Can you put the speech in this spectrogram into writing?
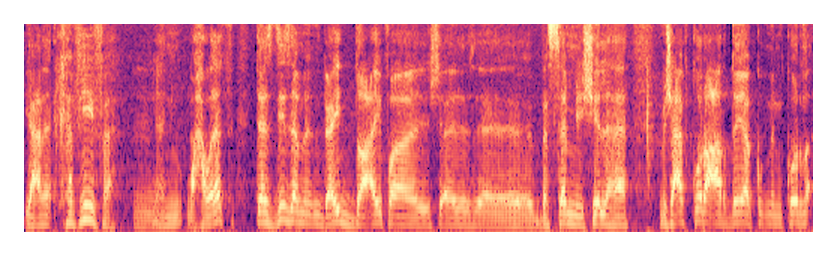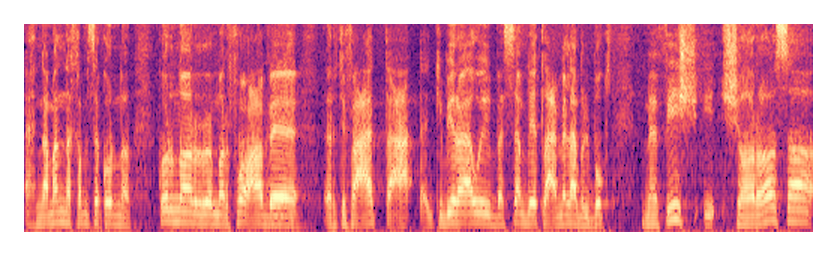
يعني خفيفة. يعني محاولات تسديدة من بعيد ضعيفة آه، بسام يشيلها. مش عارف كرة عرضية من corner. إحنا عملنا خمسة corner. corner مرفوعة بارتفاعات كبيرة قوي. بسام بيطلع يعملها بال box. مفيش شراسة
